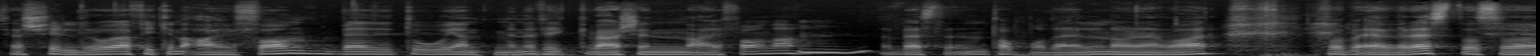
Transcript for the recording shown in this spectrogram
Så jeg skylder henne Jeg fikk en iPhone. De to jentene mine fikk hver sin iPhone, da. Den beste den toppmodellen når den var på Everest. Og så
